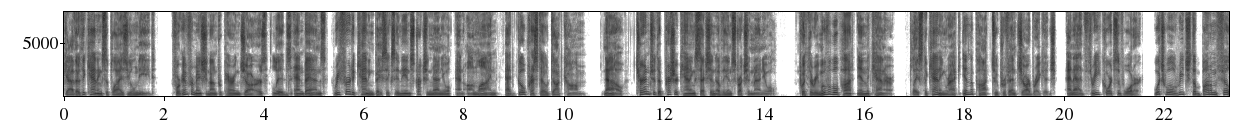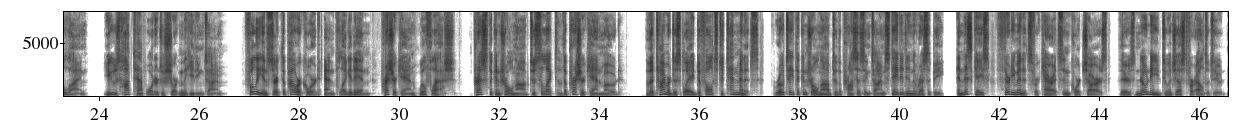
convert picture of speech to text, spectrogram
Gather the canning supplies you'll need. For information on preparing jars, lids, and bands, refer to Canning Basics in the instruction manual and online at gopresto.com. Now, turn to the pressure canning section of the instruction manual. Put the removable pot in the canner. Place the canning rack in the pot to prevent jar breakage, and add 3 quarts of water, which will reach the bottom fill line. Use hot tap water to shorten the heating time. Fully insert the power cord and plug it in. Pressure can will flash. Press the control knob to select the pressure can mode. The timer display defaults to 10 minutes. Rotate the control knob to the processing time stated in the recipe. In this case, 30 minutes for carrots in quart jars. There's no need to adjust for altitude.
